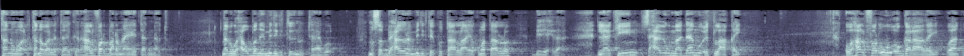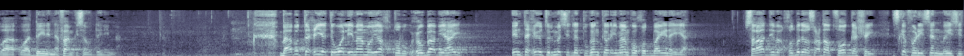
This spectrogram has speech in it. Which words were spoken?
Tanna waa la hal far baan rabnaa taagnaato nabigu waxaa u badnay midigta inuu taago. Musabixaduna midigtay ku taallaayo kuma taallo bidixda laakiin saxaabigu maadaamuu itlaaqay. Oo hal far uu ogolaaday waa daynaynaa fahamkiisaan u daynaynaa baabu taxiyati walimaamu yakhطub wuxuu baab yahay in taxiyat lmasjid la tukan karo salaaddii khudbadii soctaad soo gashay iska fadhiisan maysid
